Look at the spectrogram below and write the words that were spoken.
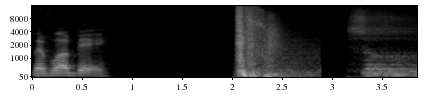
Live, love, be. So.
